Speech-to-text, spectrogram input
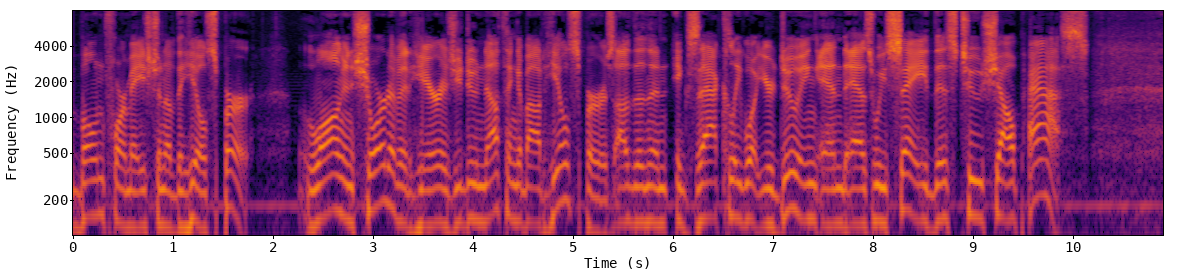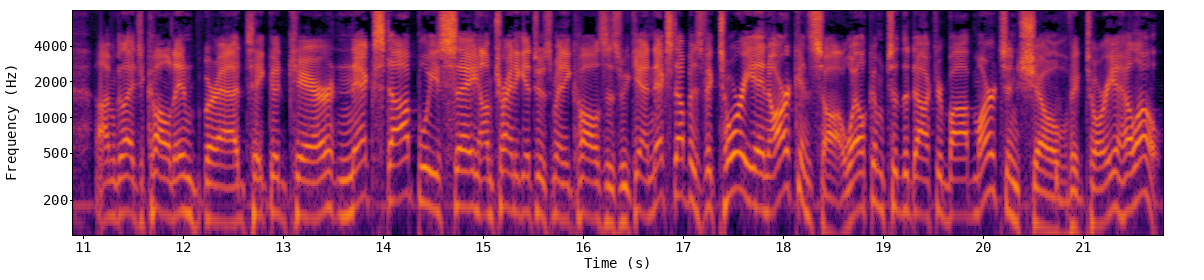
bone formation of the heel spur. Long and short of it here is you do nothing about heel spurs other than exactly what you're doing, and as we say, this too shall pass. I'm glad you called in, Brad. Take good care. Next up, we say, I'm trying to get to as many calls as we can. Next up is Victoria in Arkansas. Welcome to the Dr. Bob Martin Show. Victoria, hello.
